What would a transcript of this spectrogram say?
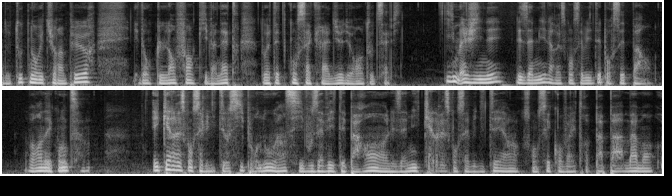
de toute nourriture impure, et donc l'enfant qui va naître doit être consacré à Dieu durant toute sa vie. Imaginez, les amis, la responsabilité pour ses parents. Vous vous rendez compte? Et quelle responsabilité aussi pour nous, hein, si vous avez été parents, les amis, quelle responsabilité, hein, lorsqu'on sait qu'on va être papa, maman.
